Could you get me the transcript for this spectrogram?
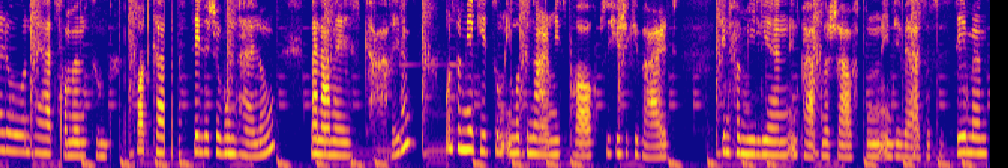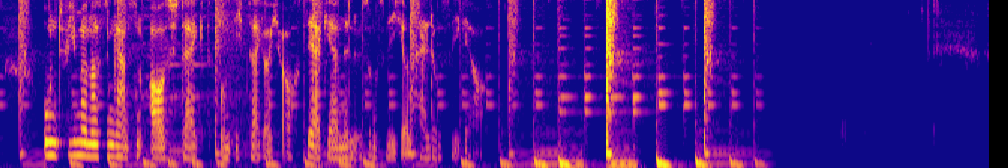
Hallo und herzlich willkommen zum Podcast Seelische Wundheilung. Mein Name ist Karin und bei mir geht es um emotionalen Missbrauch, psychische Gewalt in Familien, in Partnerschaften, in diversen Systemen und wie man aus dem Ganzen aussteigt. Und ich zeige euch auch sehr gerne Lösungswege und Heilungswege auf.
